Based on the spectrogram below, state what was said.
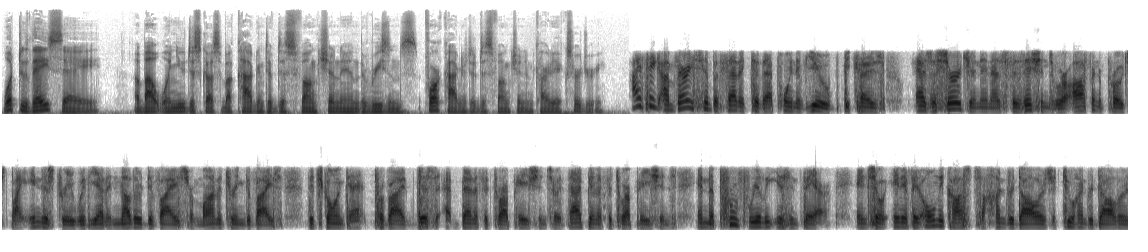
what do they say about when you discuss about cognitive dysfunction and the reasons for cognitive dysfunction in cardiac surgery? I think I'm very sympathetic to that point of view because as a surgeon and as physicians, we're often approached by industry with yet another device or monitoring device that's going to provide this benefit to our patients or that benefit to our patients, and the proof really isn't there. And so, and if it only costs $100 or $200,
